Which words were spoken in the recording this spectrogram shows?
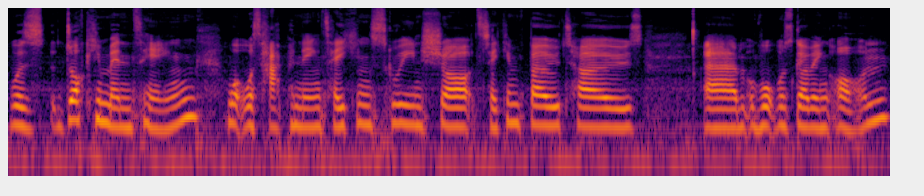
was documenting what was happening, taking screenshots, taking photos. Um, of what was going on,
